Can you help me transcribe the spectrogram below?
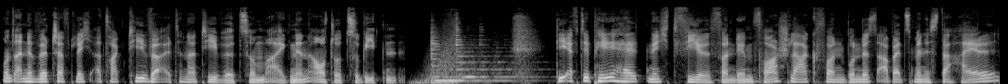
und eine wirtschaftlich attraktive Alternative zum eigenen Auto zu bieten. Die FDP hält nicht viel von dem Vorschlag von Bundesarbeitsminister Heil,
